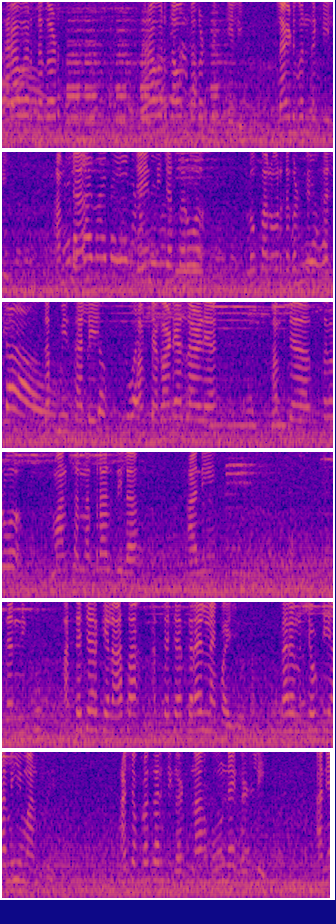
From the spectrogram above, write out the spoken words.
घरावर दगड घरावर जाऊन दगडफेक केली. लाइट बंद केली. आमच्या जयंतीच्या सर्व लोकांवर दगडफेक झाली जखमी झाले आमच्या गाड्या जाळल्या आमच्या सर्व माणसांना त्रास दिला आणि त्यांनी खूप अत्याचार केला असा अत्याचार करायला नाही पाहिजे होता. कारण शेवटी आम्ही ही माणसं आहे. अशा प्रकारची घटना होऊ नये घडली. आणि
